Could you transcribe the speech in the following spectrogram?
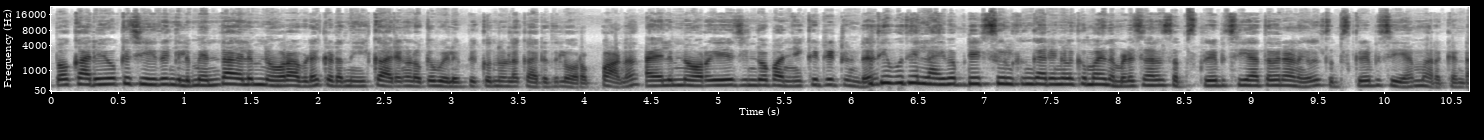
ഇപ്പോൾ കരയൊക്കെ ചെയ്തെങ്കിലും എന്തായാലും നോറ അവിടെ കിടന്ന് ഈ കാര്യങ്ങളൊക്കെ വെളുപ്പിക്കുന്നുള്ള കാര്യത്തിൽ ഉറപ്പാണ്. ആയാലും നോറയെ ജിൻഡോ പഞ്ഞിക്കിട്ടിട്ടുണ്ട്. പുതിയ പുതിയ ലൈവ് അപ്ഡേറ്റ്സുകൾക്കും കാര്യങ്ങൾക്കുമായി നമ്മുടെ ചാനൽ സബ്സ്ക്രൈബ് ചെയ്യാത്തവരാണെങ്കിൽ സബ്സ്ക്രൈബ് ചെയ്യാൻ മറക്കണ്ട.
